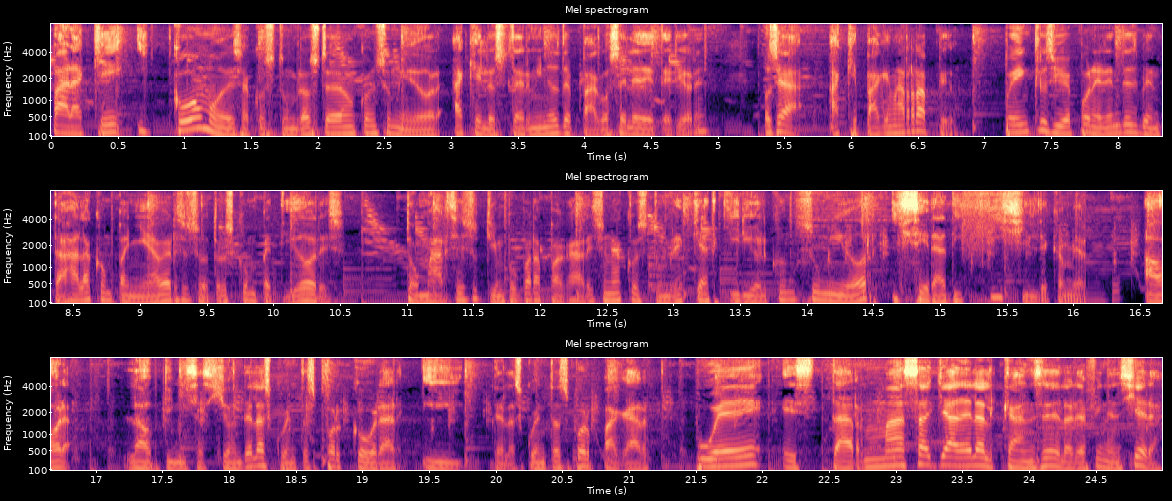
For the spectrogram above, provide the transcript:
¿para qué y cómo desacostumbra usted a un consumidor a que los términos de pago se le deterioren? O sea, a que pague más rápido. Puede inclusive poner en desventaja a la compañía versus otros competidores. Tomarse su tiempo para pagar es una costumbre que adquirió el consumidor y será difícil de cambiar. Ahora, la optimización de las cuentas por cobrar y de las cuentas por pagar puede estar más allá del alcance del área financiera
